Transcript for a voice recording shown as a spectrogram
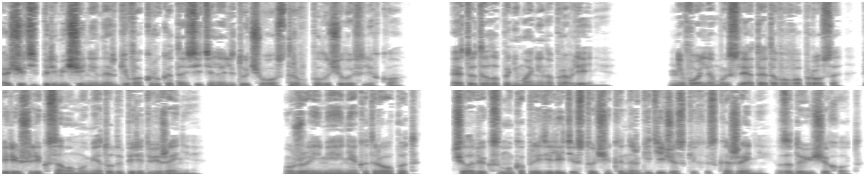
Ощутить перемещение энергии вокруг относительно летучего острова получилось легко. Это дало понимание направления. Невольно мысли от этого вопроса перешли к самому методу передвижения. Уже имея некоторый опыт, человек смог определить источник энергетических искажений, задающих ход.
